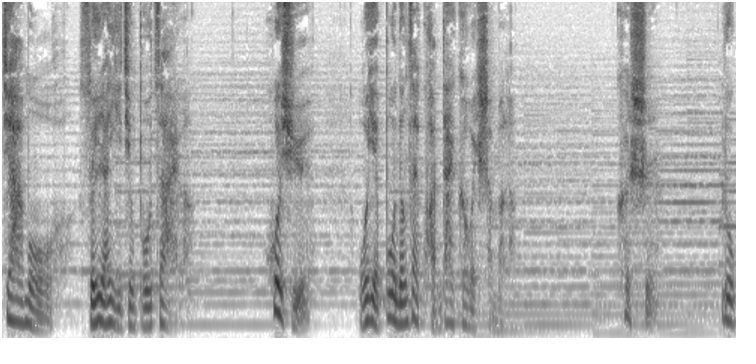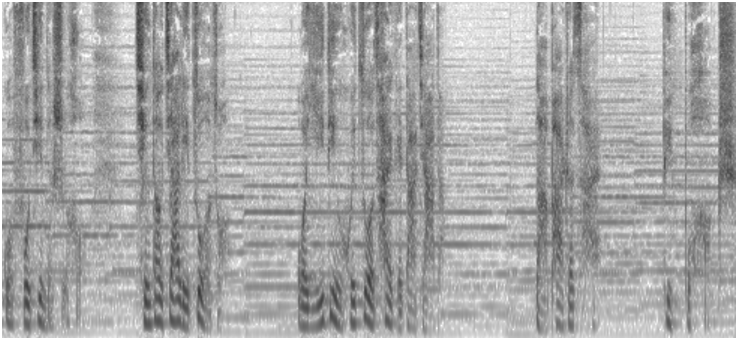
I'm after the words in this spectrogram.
家母虽然已经不在了，或许我也不能再款待各位什么了。可是，路过附近的时候，请到家里坐坐，我一定会做菜给大家的，哪怕这菜并不好吃。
